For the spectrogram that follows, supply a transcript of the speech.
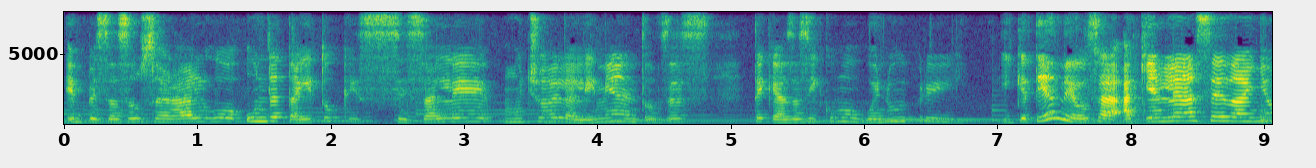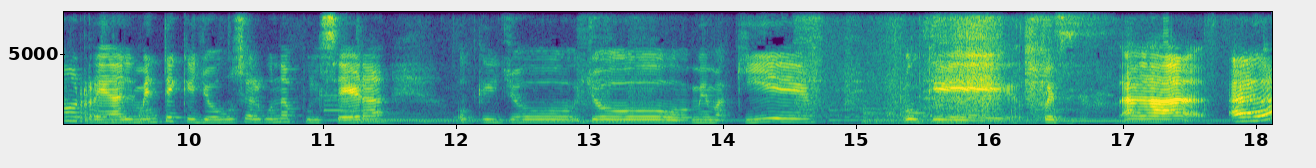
empezás a usar algo, un detallito que se sale mucho de la línea, entonces te quedas así como, bueno, pero ¿y qué tiene? O sea, ¿a quién le hace daño realmente que yo use alguna pulsera o que yo, yo me maquille o que pues haga, haga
